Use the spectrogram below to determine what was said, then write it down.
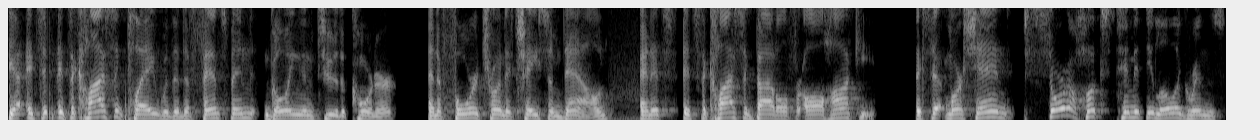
Yeah, it's a, it's a classic play with a defenseman going into the corner and a forward trying to chase him down, and it's it's the classic battle for all hockey. Except Marchand sort of hooks Timothy Liljegren's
